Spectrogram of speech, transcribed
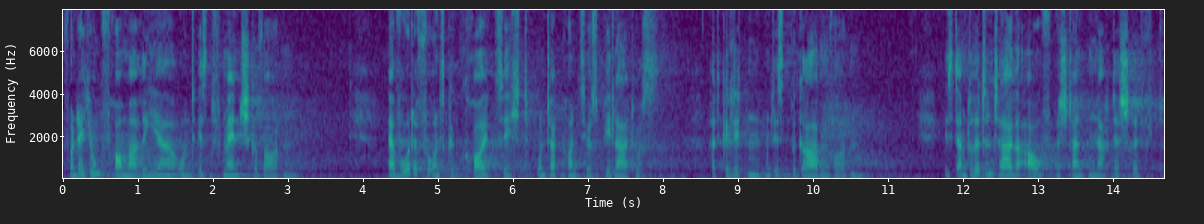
von der Jungfrau Maria und ist Mensch geworden. Er wurde für uns gekreuzigt unter Pontius Pilatus, hat gelitten und ist begraben worden, ist am dritten Tage auferstanden nach der Schrift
